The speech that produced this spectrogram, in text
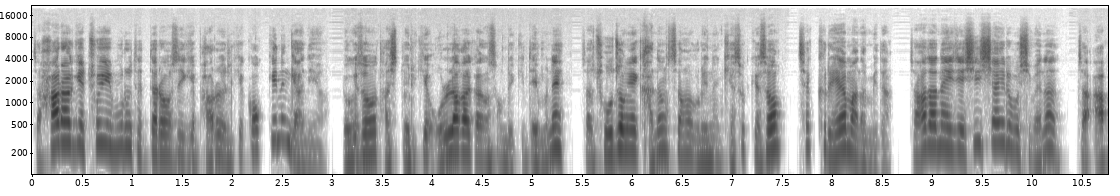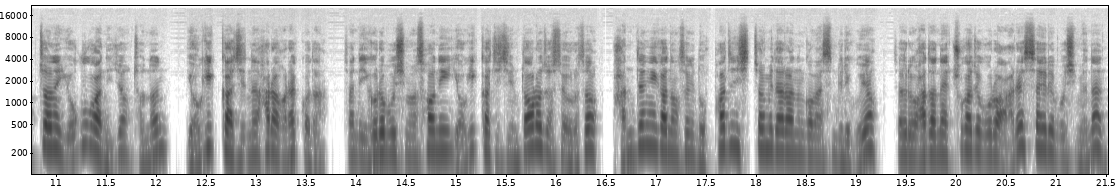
자 하락의 초입으로 됐다라고 해서 이게 바로 이렇게 꺾이는 게 아니에요. 여기서 다시 또 이렇게 올라갈 가능성도 있기 때문에 자 조정의 가능성을 우리는 계속해서 체크를 해야만 합니다. 자 하단에 이제 CCI를 보시면은 자 앞전에 요 구간이죠. 저는 여기까지는 하락을 할 거다. 자 근데 이거를 보시면 선이 여기까지 지금 떨어졌어요. 그래서 반등의 가능성이 높아진 시점이다라는 거 말씀드리고요. 자 그리고 하단에 추가적으로 RSI를 보시면은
